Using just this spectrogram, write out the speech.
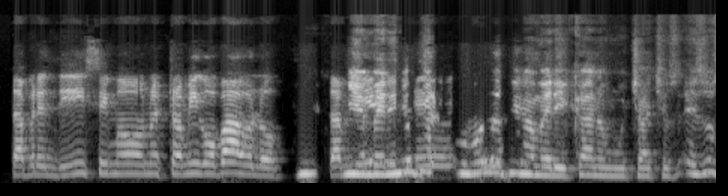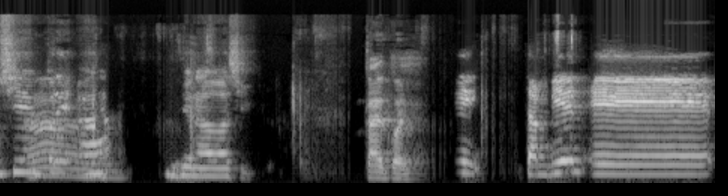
Está aprendidísimo nuestro amigo Pablo. También, Bienvenido al eh, fútbol latinoamericano, muchachos. Eso siempre ah. ha funcionado así. Tal cual. Sí, también, eh,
